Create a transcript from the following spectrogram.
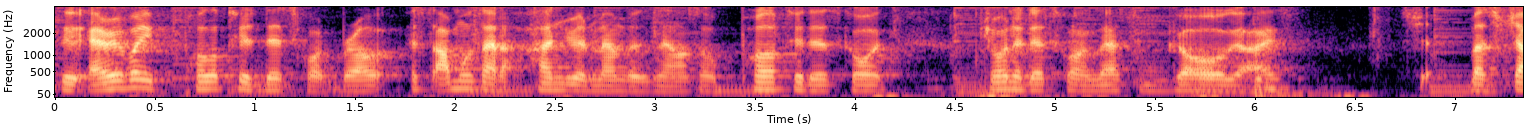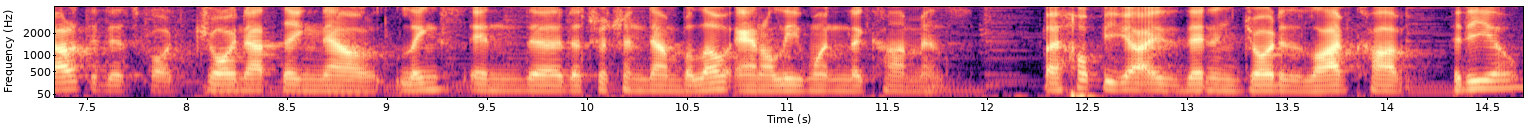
dude, everybody pull up to the Discord, bro. It's almost at 100 members now. So pull up to Discord. Join the Discord let's go, guys. But shout out to Discord. Join that thing now. Links in the description down below and I'll leave one in the comments. But I hope you guys did enjoy this live cop video.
